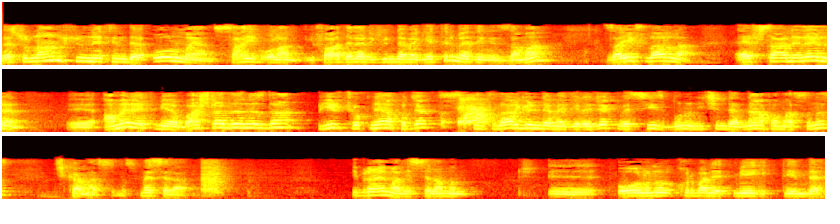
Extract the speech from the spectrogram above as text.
Resulullah'ın sünnetinde olmayan, sahih olan ifadeleri gündeme getirmediğiniz zaman zayıflarla, efsanelerle e, amel etmeye başladığınızda birçok ne yapacak? Sıkıntılar gündeme gelecek ve siz bunun içinden ne yapamazsınız? Çıkamazsınız. Mesela İbrahim Aleyhisselam'ın e, oğlunu kurban etmeye gittiğinde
